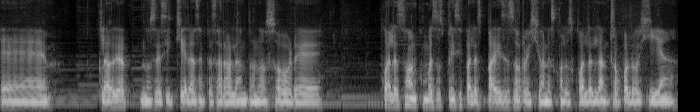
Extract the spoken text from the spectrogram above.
eh, Claudia, no sé si quieras empezar hablándonos sobre cuáles son como esos principales países o regiones con los cuales la antropología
